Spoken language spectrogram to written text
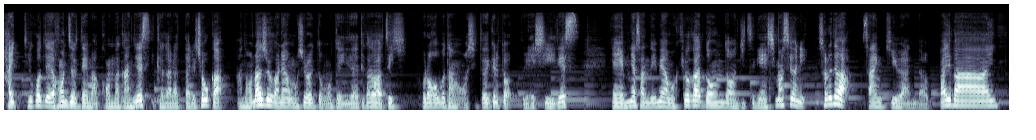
はい。ということで、本日のテーマはこんな感じです。いかがだったでしょうか？あの、ラジオがね、面白いと思っていただいた方は、ぜひ、フォローボタンを押していただけると嬉しいです。えー、皆さんの夢や目標がどんどん実現しますように。それでは、サンキューバイバーイ。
